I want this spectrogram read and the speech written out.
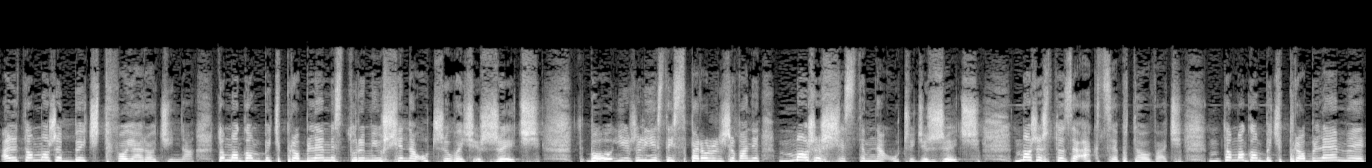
ale to może być twoja rodzina. To mogą być problemy, z którymi już się nauczyłeś żyć. Bo jeżeli jesteś sparaliżowany, możesz się z tym nauczyć żyć. Możesz to zaakceptować. To mogą być problemy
